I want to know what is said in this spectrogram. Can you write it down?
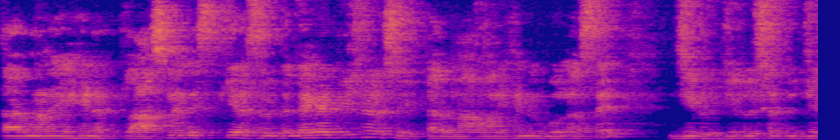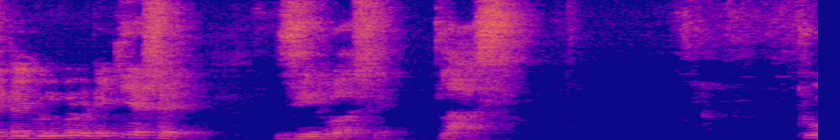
তার মানে এখানে প্লাস মাইনাস কি আছে? ওটা দেখার বিষয় আছে? কারণ আমার এখানে গুণ আছে জিরো জিরোর সাথে যেটাই গুণ করি ওটা কি আসে? জিরো আসে plus two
